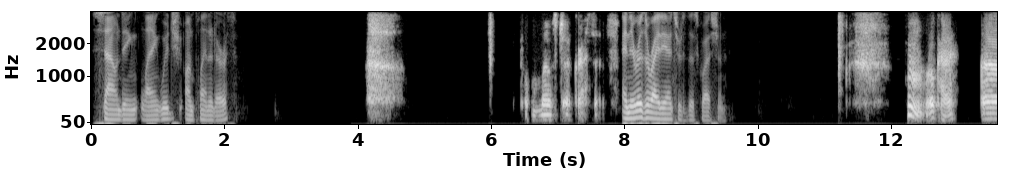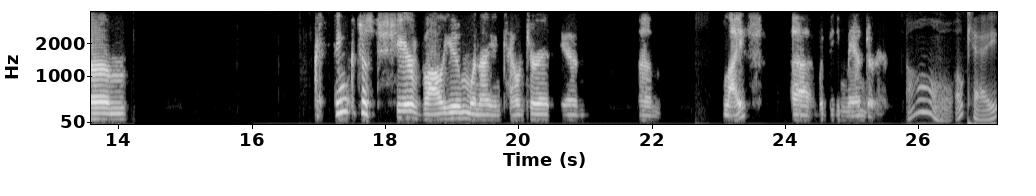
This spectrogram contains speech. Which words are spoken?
sounding language on planet Earth? The most aggressive. And there is a right answer to this question. Hmm. Okay. Um, I think just sheer volume when I encounter it in um, life uh, would be Mandarin. Oh, okay.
